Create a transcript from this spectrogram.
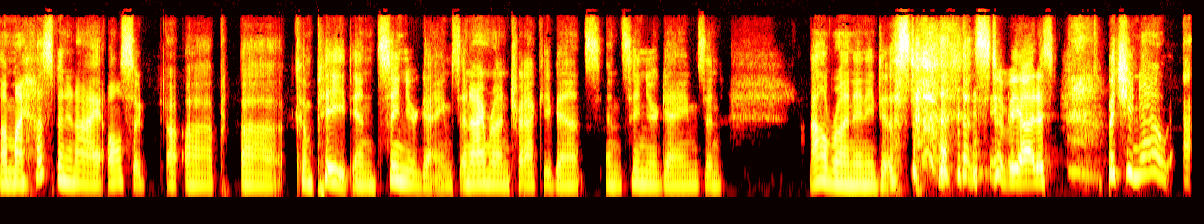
Uh, my husband and I also uh, uh, uh compete in senior games, and I run track events and senior games, and I'll run any distance, to be honest. But you know, I,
